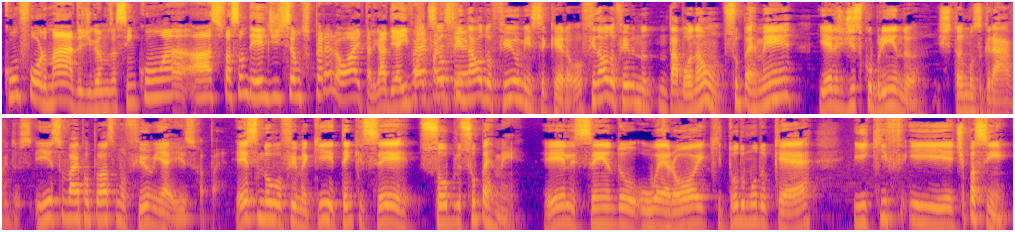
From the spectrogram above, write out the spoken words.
conformado, digamos assim, com a, a situação dele de ser um super-herói, tá ligado? E aí vai Pode ser o aparecer. final do filme, Siqueira. O final do filme não, não tá bom, não? Superman e eles descobrindo, estamos grávidos. E isso vai pro próximo filme e é isso, rapaz. Esse novo filme aqui tem que ser sobre o Superman. Ele sendo o herói que todo mundo quer e que, e, tipo assim,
